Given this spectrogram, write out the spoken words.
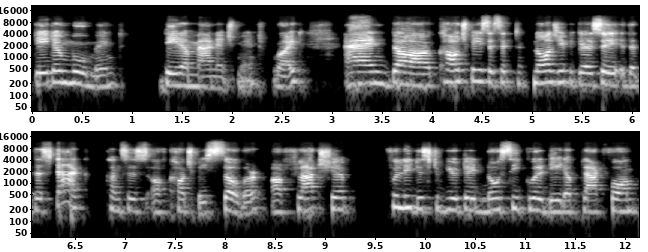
data movement, data management, right? And uh, Couchbase is a technology because it, the, the stack consists of Couchbase Server, our flagship fully distributed NoSQL data platform.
